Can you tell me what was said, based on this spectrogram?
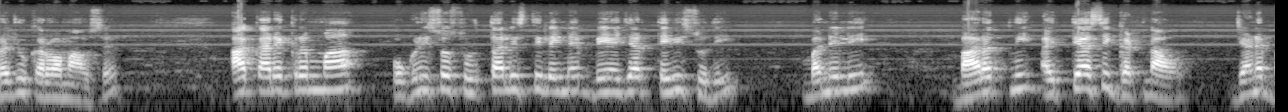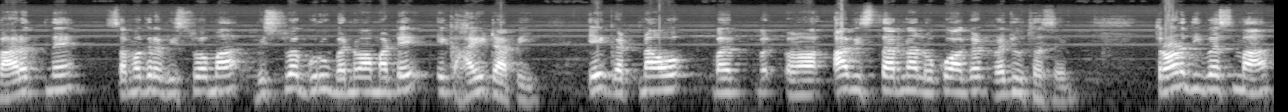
રજૂ કરવામાં આવશે. આ કાર્યક્રમમાં ઓગણીસો સુડતાલીસથી લઈને બે હજાર ત્રેવીસ સુધી બનેલી ભારતની ઐતિહાસિક ઘટનાઓ, જેણે ભારતને સમગ્ર વિશ્વમાં વિશ્વગુરુ બનવા માટે એક હાઇટ આપી. એ ઘટનાઓ આ વિસ્તારના લોકો આગળ રજૂ થશે. ત્રણ દિવસમાં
